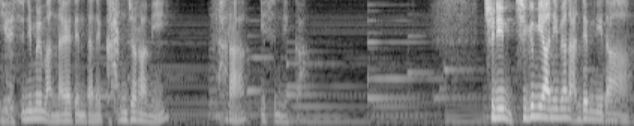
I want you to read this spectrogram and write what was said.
예수님을 만나야 된다는 간절함이 살아 있습니까? 주님, 지금이 아니면 안 됩니다.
